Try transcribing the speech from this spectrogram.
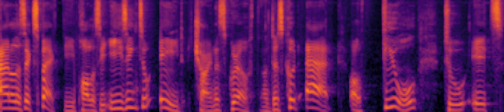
Analysts expect the policy easing to aid China's growth. Now, this could add fuel to its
